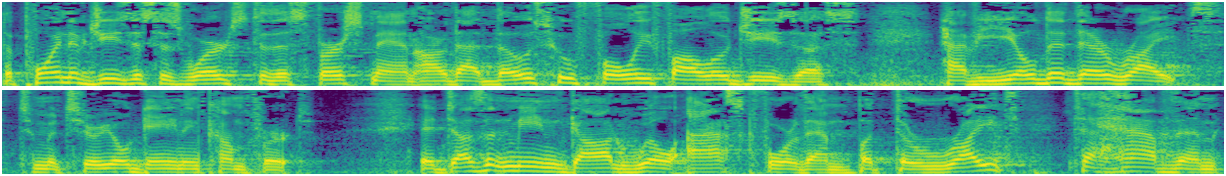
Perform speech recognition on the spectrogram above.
The point of Jesus' words to this first man are that those who fully follow Jesus have yielded their rights to material gain and comfort. It doesn't mean God will ask for them, but the right to have them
